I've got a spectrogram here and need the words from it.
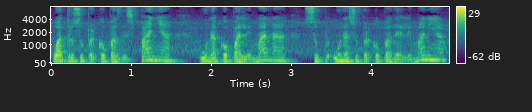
cuatro supercopas de España, una copa alemana, una supercopa de Alemania,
